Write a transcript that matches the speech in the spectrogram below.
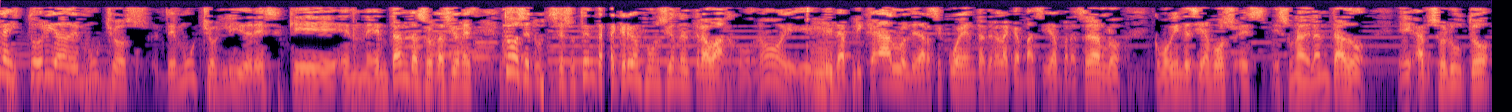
la historia de muchos de muchos líderes que en, tantas ocasiones todo se, se, sustenta creo en función del trabajo no y, mm. de aplicarlo de darse cuenta tener la capacidad para hacerlo. Como bien decías vos es, es un adelantado eh, absoluto.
